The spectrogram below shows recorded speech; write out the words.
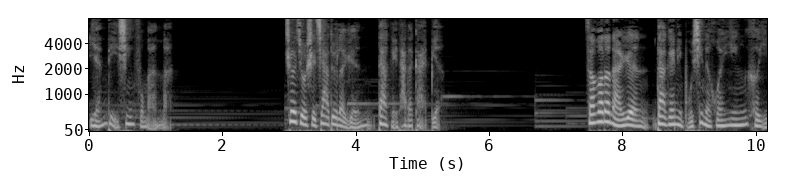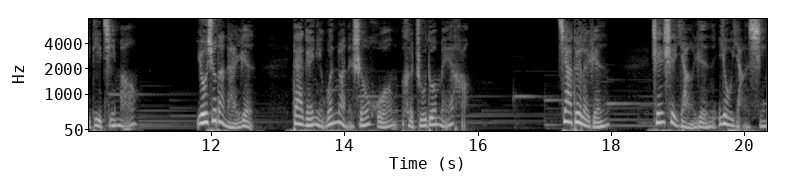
眼底幸福满满。这就是嫁对了人带给她的改变。糟糕的男人带给你不幸的婚姻和一地鸡毛，优秀的男人带给你温暖的生活和诸多美好。嫁对了人，真是养人又养心。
